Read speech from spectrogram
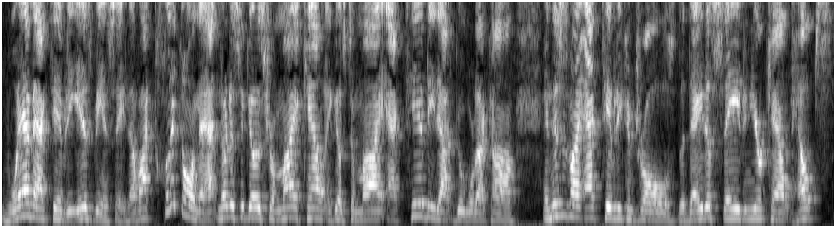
web activity is being saved. Now, if I click on that, notice it goes from my account, it goes to myactivity.google.com. And this is my activity controls. The data saved in your account helps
